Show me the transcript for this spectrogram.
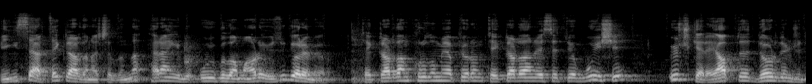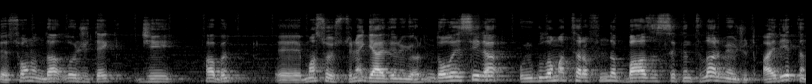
bilgisayar tekrardan açıldığında herhangi bir uygulama arayüzü göremiyorum. Tekrardan kurulumu yapıyorum, tekrardan resetliyor. Bu işi 3 kere yaptı. Dördüncü de sonunda Logitech G Hub'ın e, masa üstüne geldiğini gördüm. Dolayısıyla uygulama tarafında bazı sıkıntılar mevcut. Ayrıca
